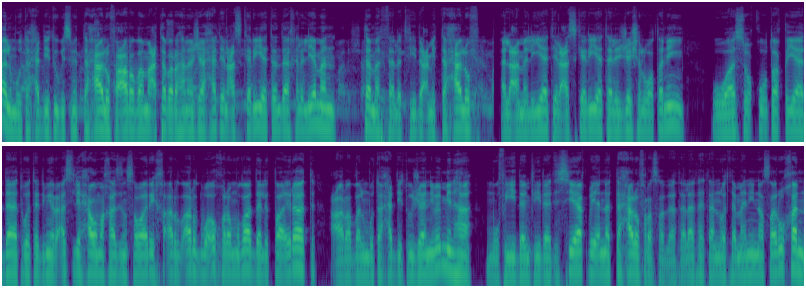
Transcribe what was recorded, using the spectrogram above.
المتحدث باسم التحالف عرض ما اعتبرها نجاحات عسكرية داخل اليمن تمثلت في دعم التحالف. العمليات العسكرية للجيش الوطني وسقوط قيادات وتدمير أسلحة ومخازن صواريخ أرض أرض وأخرى مضادة للطائرات عرض المتحدث جانبا منها مفيدا في ذات السياق بأن التحالف رصد 83 صاروخا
